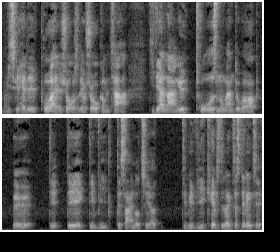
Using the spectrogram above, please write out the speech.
vi skal have det, prøve at have det sjovt, og så lave sjove kommentarer. De der lange tråde, som nogle gange dukker op, øh, det, det er ikke det, vi er designet til, og det vil vi ikke helst ikke tage stilling til.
